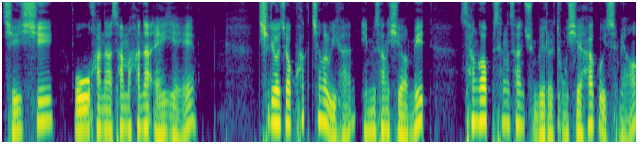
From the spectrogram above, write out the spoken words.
GC5131A의 치료적 확증을 위한 임상시험 및 상업 생산 준비를 동시에 하고 있으며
